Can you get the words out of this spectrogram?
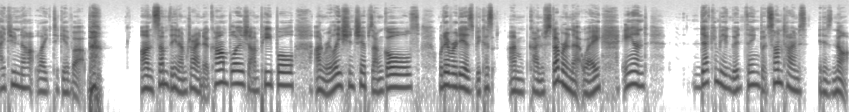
I do not like to give up on something I'm trying to accomplish, on people, on relationships, on goals, whatever it is, because I'm kind of stubborn that way. And that can be a good thing, but sometimes it is not.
